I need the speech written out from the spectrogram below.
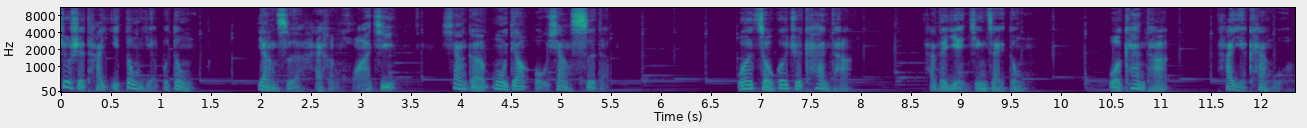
就是他一动也不动，样子还很滑稽，像个木雕偶像似的。我走过去看他，他的眼睛在动，我看他，他也看我。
